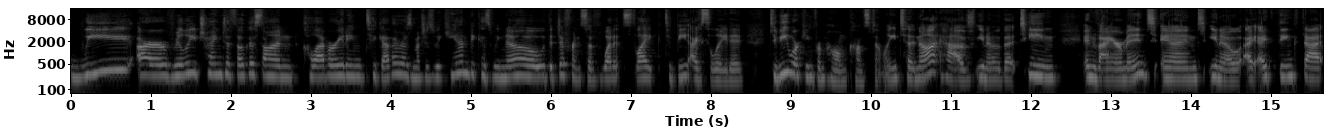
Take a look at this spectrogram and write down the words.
we are really trying to focus on collaborating together as much as we can because we know the difference of what it's like to be isolated, to be working from home constantly, to not have, you know, that team environment. And, you know, I, I think that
